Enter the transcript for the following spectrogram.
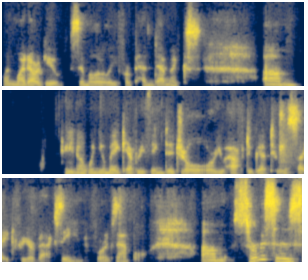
One might argue similarly for pandemics. Um, you know, when you make everything digital or you have to get to a site for your vaccine, for example. Um, services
